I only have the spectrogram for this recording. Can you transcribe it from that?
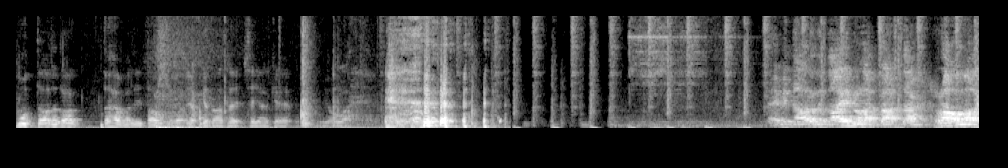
Mutta otetaan tähän väliin tauko ja jatketaan se, sen jälkeen jollain. Ei mitään, odotetaan innolla, että päästään Raumalle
